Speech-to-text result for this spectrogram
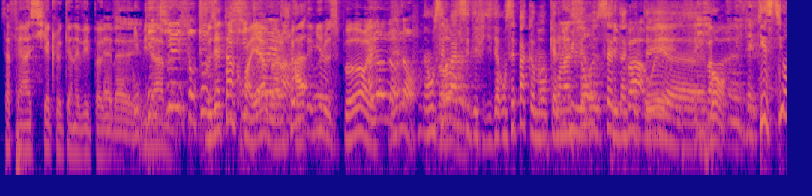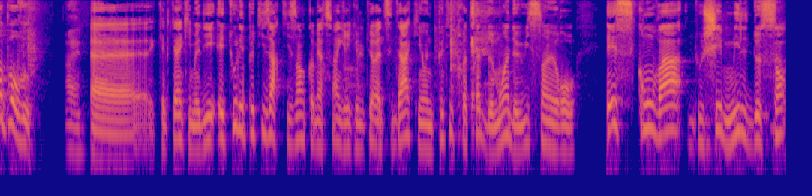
Ça fait un siècle qu'il n'y en avait pas eu. Eh ben, pitié, ils sont tous Vous êtes incroyable. Alors, je crois que vous aimez le sport. Ah non, non, non. Mais on ne sait pas si c'est déficitaire, on ne sait pas comment on calcule les recettes d'un côté. ouais, euh, Bon, question pour vous. Ouais. Euh, Quelqu'un qui me dit, et tous les petits artisans, commerçants, agriculteurs, etc., qui ont une petite retraite de moins de 800 euros, est-ce qu'on va toucher 1200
